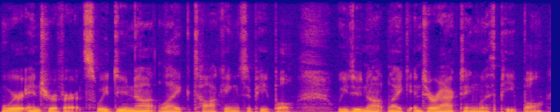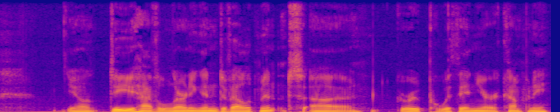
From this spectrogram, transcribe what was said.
we're introverts. We do not like talking to people. We do not like interacting with people. You know do you have a learning and development uh, group within your company?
